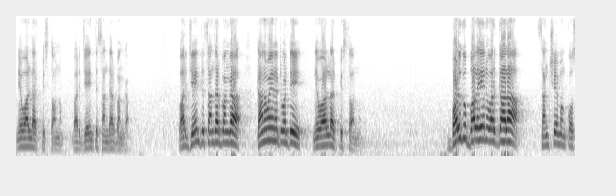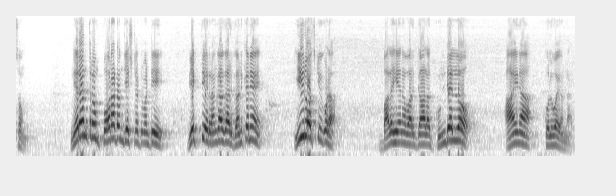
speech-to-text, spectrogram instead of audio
నివాళులు అర్పిస్తూ ఉన్నాం. వారి జయంతి సందర్భంగా. వారి జయంతి సందర్భంగా ఘనమైనటువంటి నివాళులు అర్పిస్తా ఉన్నాం బడుగు బలహీన వర్గాల సంక్షేమం కోసం నిరంతరం పోరాటం చేసినటువంటి వ్యక్తి రంగా గారు కనుకనే ఈ రోజుకి కూడా బలహీన వర్గాల గుండెల్లో ఆయన కొలువై ఉన్నారు.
